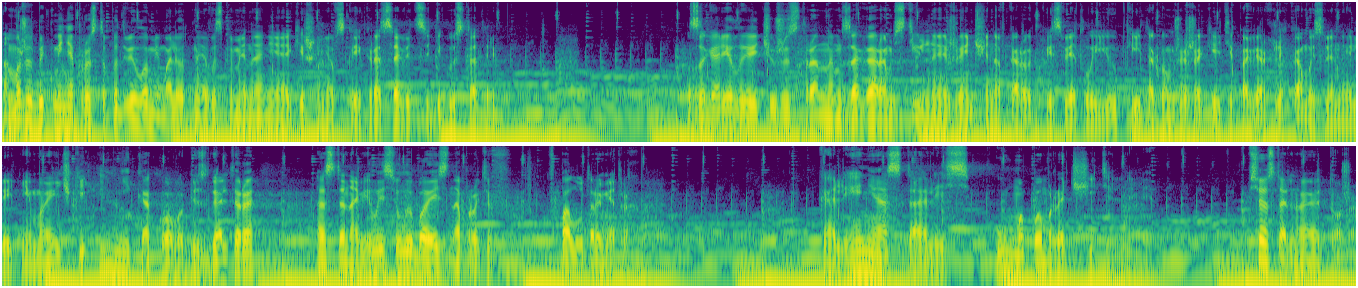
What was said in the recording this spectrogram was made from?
А может быть, меня просто подвело мимолетное воспоминание о кишиневской красавице-дегустаторе. Загорелая чужестранным загаром стильная женщина в короткой светлой юбке и таком же жакете поверх легкомысленной летней маечки и никакого бюстгальтера остановилась, улыбаясь напротив, в полутора метрах. Колени остались умопомрачительными. Все остальное тоже.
